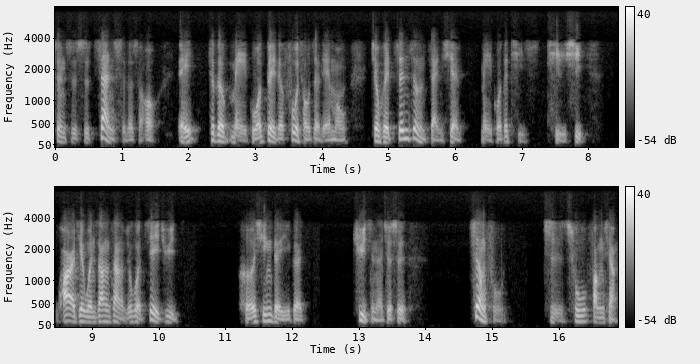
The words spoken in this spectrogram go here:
甚至是战时的时候，哎，这个美国队的复仇者联盟就会真正展现美国的体体系。华尔街文章上，如果这句核心的一个句子呢，就是政府指出方向，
